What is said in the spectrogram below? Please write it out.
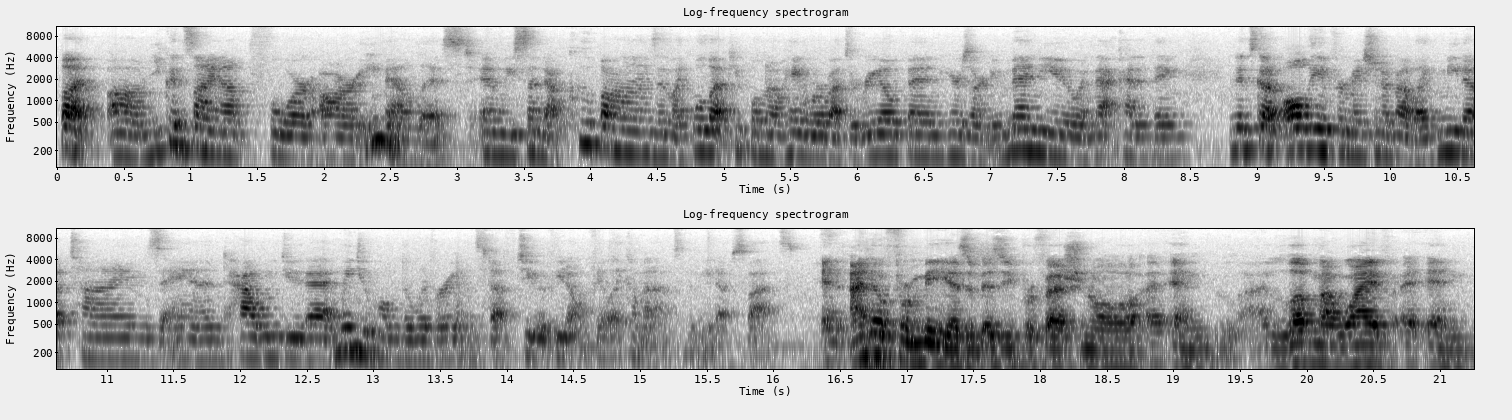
But, um, you can sign up for our email list and we send out coupons and like, we'll let people know, hey, we're about to reopen, here's our new menu and that kind of thing. And it's got all the information about like meetup times and how we do that. And we do home delivery and stuff too, if you don't feel like coming out to the meetup spots. And I know for me as a busy professional, and I love my wife, and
